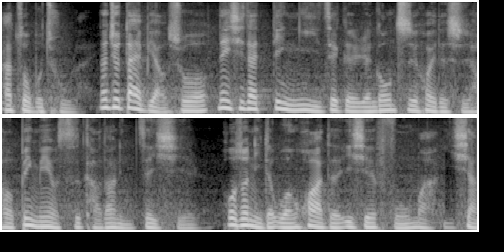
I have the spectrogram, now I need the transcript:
它做不出来。那就代表说，那些在定义这个人工智慧的时候，并没有思考到你这些人，或者说你的文化的一些符码、意象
